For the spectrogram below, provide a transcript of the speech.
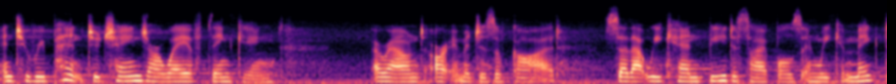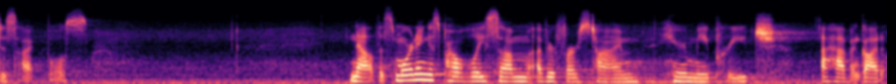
and to repent, to change our way of thinking around our images of God so that we can be disciples and we can make disciples. Now, this morning is probably some of your first time hearing me preach. I haven't got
